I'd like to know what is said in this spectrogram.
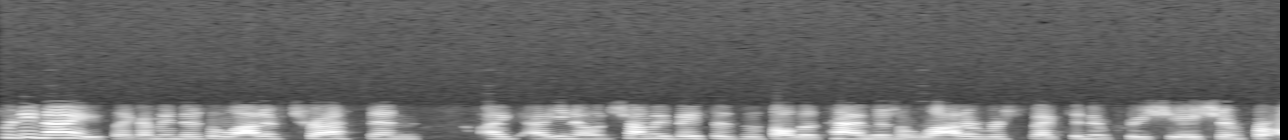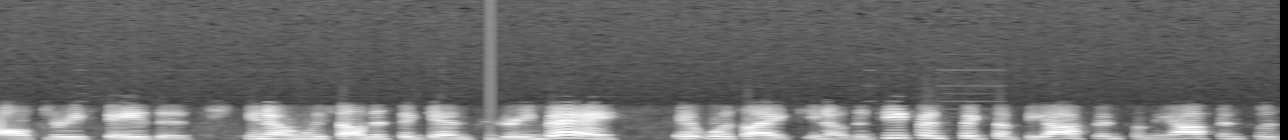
pretty nice. Like I mean, there's a lot of trust and I, I you know, Sean McVay says this all the time. There's a lot of respect and appreciation for all three phases. You know, and we saw this against Green Bay. It was like, you know, the defense picked up the offense when the offense was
